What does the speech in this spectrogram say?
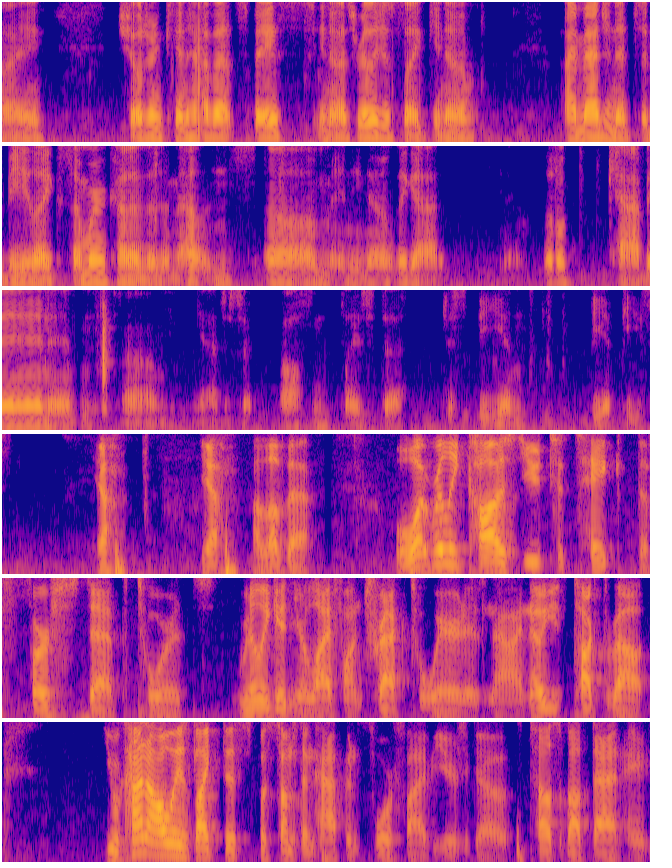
my children can have that space. You know, it's really just like, you know, I imagine it to be like somewhere kind of in the mountains. Um, and you know, they got you know, little cabin and um, yeah, just an awesome place to just be and be at peace. Yeah, yeah, I love that. Well, what really caused you to take the first step towards really getting your life on track to where it is now? I know you talked about you were kind of always like this, but something happened four or five years ago. Tell us about that and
